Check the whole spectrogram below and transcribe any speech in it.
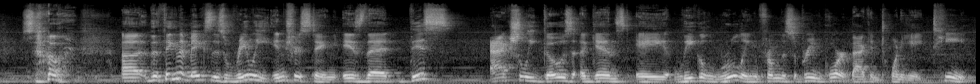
so, uh, the thing that makes this really interesting is that this actually goes against a legal ruling from the Supreme Court back in 2018.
